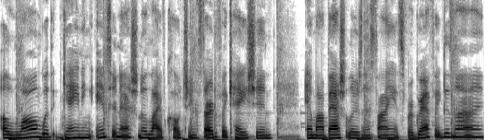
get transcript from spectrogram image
Along with gaining international life coaching certification and my bachelor's in science for graphic design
